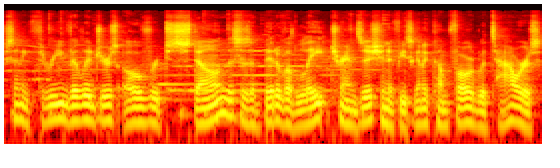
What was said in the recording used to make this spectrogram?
Sending three villagers over to stone. This is a bit of a late transition if he's going to come forward with towers.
